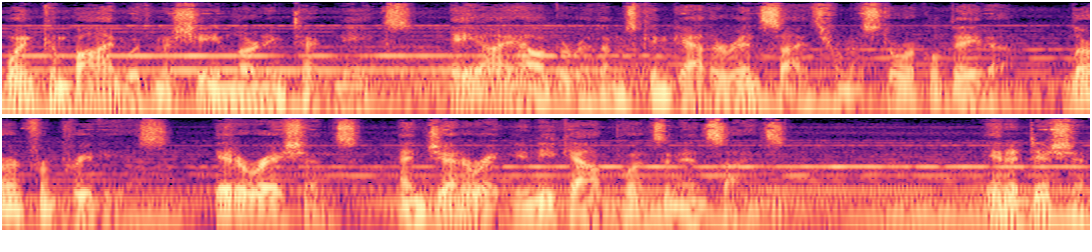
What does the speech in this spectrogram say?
When combined with machine learning techniques, AI algorithms can gather insights from historical data, learn from previous iterations, and generate unique outputs and insights. In addition,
